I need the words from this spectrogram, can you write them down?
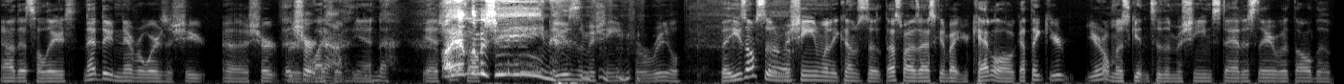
Oh, that's hilarious. That dude never wears a shirt, uh, shirt for Uh, shirt, the life nah, of yeah. nah. yeah. I am the machine. He is the machine for real. But he's also the machine when it comes to. That's why I was asking about your catalog. I think you're you're almost getting to the machine status there with all the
